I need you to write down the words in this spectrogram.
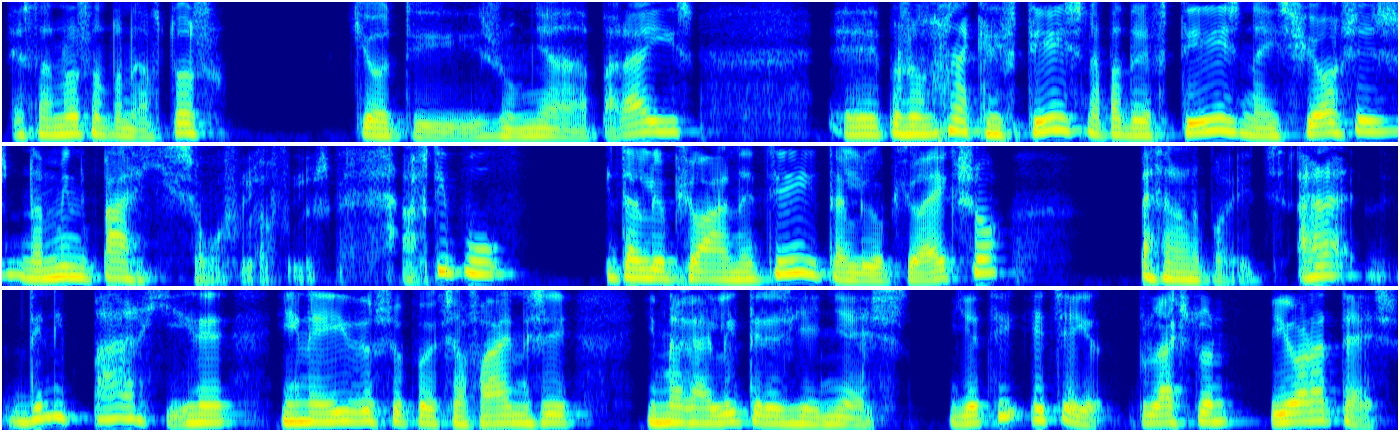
αισθανόσαν τον εαυτό σου και ό,τι ζουμιά παράγεις ε, προσπαθούσες να κρυφτείς, να παντρευτείς, να ισιώσεις, να μην υπάρχεις ομοφυλόφιλος. Αυτοί που ήταν λίγο πιο άνετοι, ήταν λίγο πιο έξω, πέθαναν από AIDS. Άρα δεν υπάρχει. Είναι, είναι είδος υπό εξαφάνιση οι μεγαλύτερες γενιές. Γιατί έτσι έγινε. Τουλάχιστον οι ορατές.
